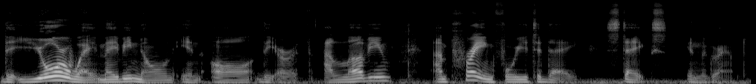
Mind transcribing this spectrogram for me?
that your way may be known in all the earth. I love you. I'm praying for you today. Stakes in the ground.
